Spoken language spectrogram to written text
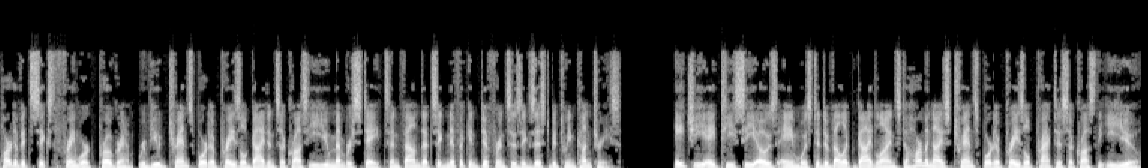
part of its sixth framework programme, reviewed transport appraisal guidance across EU member states and found that significant differences exist between countries. HEATCO's aim was to develop guidelines to harmonise transport appraisal practice across the EU.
